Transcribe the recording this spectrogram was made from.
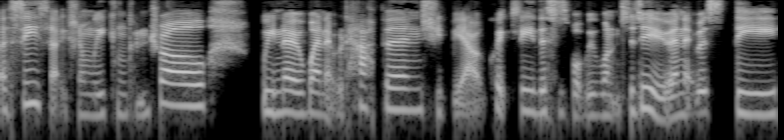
A C-section we can control. We know when it would happen. She'd be out quickly. This is what we want to do. And it was the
